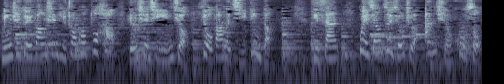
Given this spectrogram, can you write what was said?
明知对方身体状况不好，仍劝其饮酒，诱发了疾病等。第三，未将醉酒者安全护送，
